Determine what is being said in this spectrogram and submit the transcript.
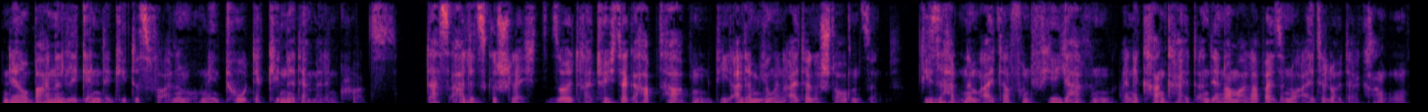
In der urbanen Legende geht es vor allem um den Tod der Kinder der Mellencrots. Das Adelsgeschlecht soll drei Töchter gehabt haben, die alle im jungen Alter gestorben sind. Diese hatten im Alter von vier Jahren eine Krankheit, an der normalerweise nur alte Leute erkranken,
